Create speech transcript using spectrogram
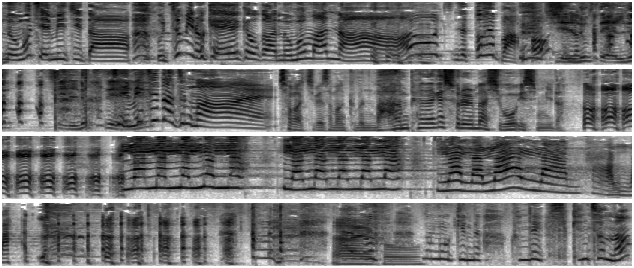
너무 재미지다. 어쩜 이렇게 애교가 너무 많나. 아우, 진짜 또 해봐. 어? 실룩셀룩 실룩셀룩 재미지다, 정말. 처갓집에서만큼은 마음 편하게 술을 마시고 있습니다. 라라라라라 아이고. 너무 웃긴다. 근데 괜찮나?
